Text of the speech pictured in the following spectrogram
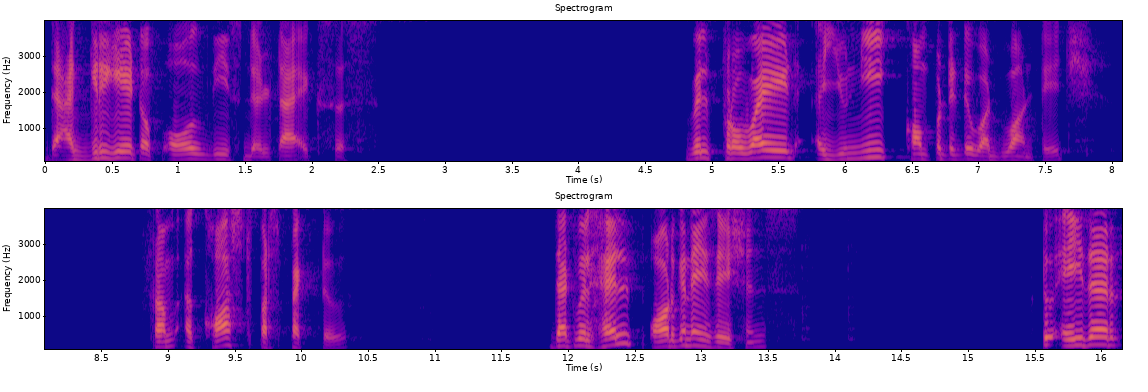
the aggregate of all these delta x's will provide a unique competitive advantage from a cost perspective that will help organizations to either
